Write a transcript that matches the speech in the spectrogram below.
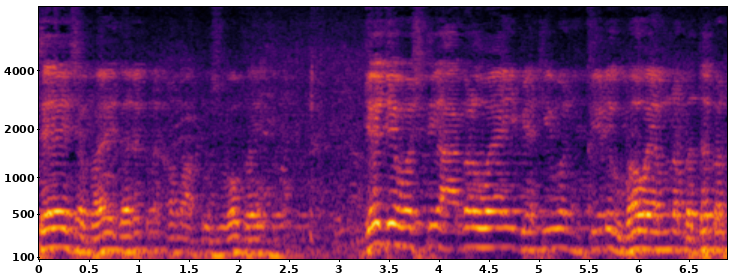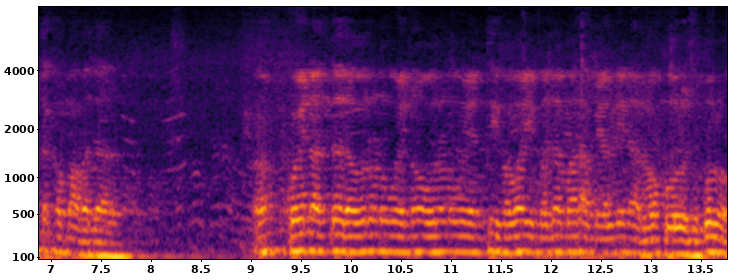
તે છે, ભાઈ, દરેકને કમાકું છું, હો ભાઈ. જે જે વસ્તી આગળ હોય અહીં બેઠી હોય ચેડી ઊભા હોય, એમને બધા કરતા કમા વધારે. કોઈના અંદર અવરણ હોય, ન અવરણ હોય, એનાથી હવાઈ બધા મારા મેલડીના રોમ બોલો છું. બોલો.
